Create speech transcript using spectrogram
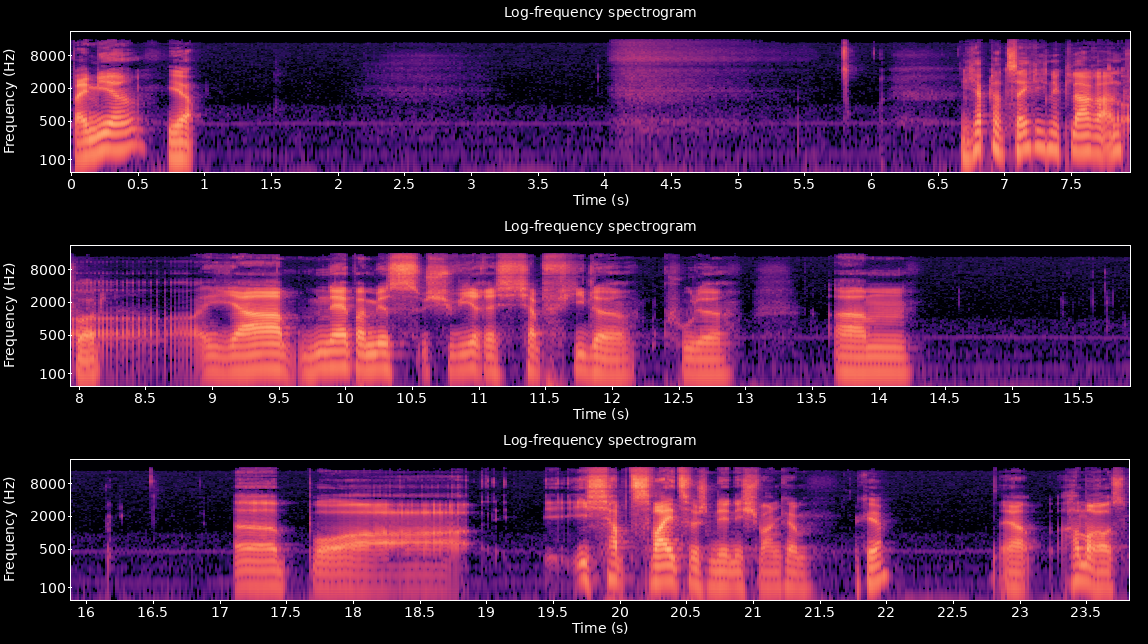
Bei mir, Ja. Ich habe tatsächlich eine klare Antwort. ja, ne, bei mir ist schwierig. Ich habe viele coole. Ähm, äh, boah. Ich habe zwei, zwischen denen ich schwanke. Okay. Ja, hau mal raus.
